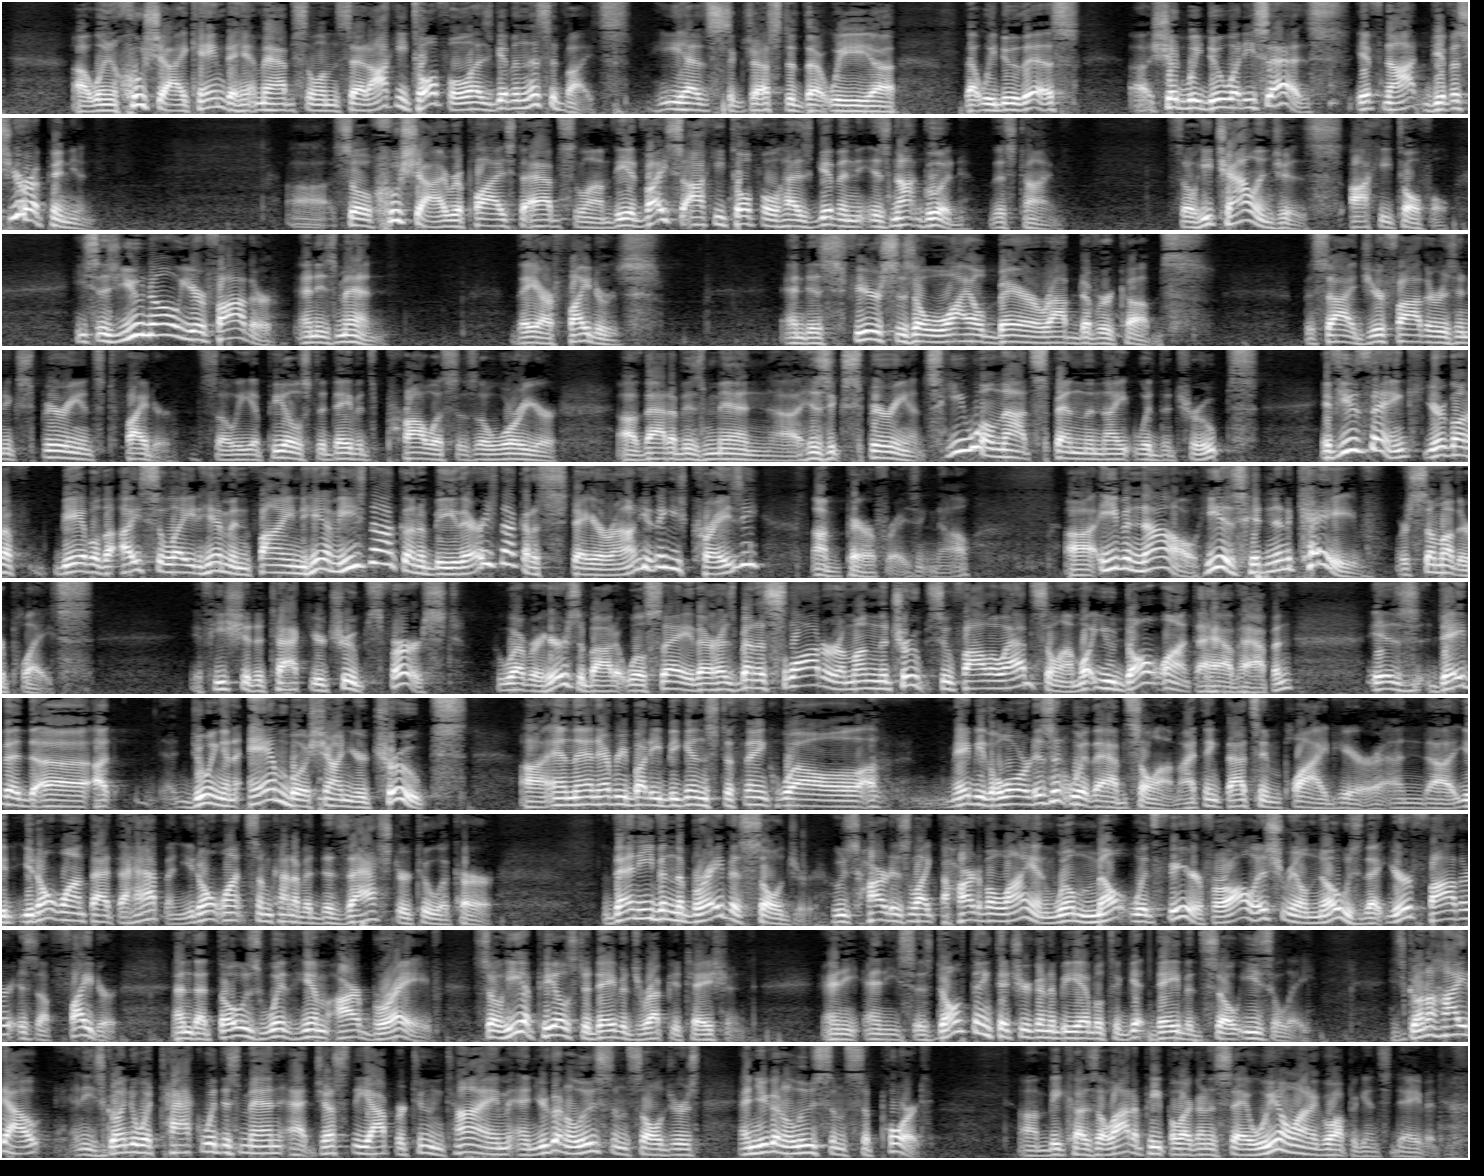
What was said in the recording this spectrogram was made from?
Uh, when Hushai came to him, Absalom said, Achitophel has given this advice. He has suggested that we, uh, that we do this. Uh, should we do what he says? If not, give us your opinion. Uh, so Hushai replies to Absalom, The advice Achitophel has given is not good this time. So he challenges Achitophel. He says, You know your father and his men. They are fighters, and as fierce as a wild bear robbed of her cubs. Besides, your father is an experienced fighter, so he appeals to David's prowess as a warrior, uh, that of his men, uh, his experience. He will not spend the night with the troops. If you think you're going to be able to isolate him and find him, he's not going to be there. He's not going to stay around. You think he's crazy? I'm paraphrasing now. Uh, even now, he is hidden in a cave or some other place. If he should attack your troops first, whoever hears about it will say, There has been a slaughter among the troops who follow Absalom. What you don't want to have happen is David uh, uh, doing an ambush on your troops. Uh, and then everybody begins to think, well, maybe the Lord isn't with Absalom. I think that's implied here. And uh, you, you don't want that to happen. You don't want some kind of a disaster to occur. Then even the bravest soldier, whose heart is like the heart of a lion, will melt with fear, for all Israel knows that your father is a fighter and that those with him are brave. So he appeals to David's reputation. And he, and he says, Don't think that you're going to be able to get David so easily. He's going to hide out and he's going to attack with his men at just the opportune time, and you're going to lose some soldiers and you're going to lose some support. Um, because a lot of people are going to say, we don't want to go up against David.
